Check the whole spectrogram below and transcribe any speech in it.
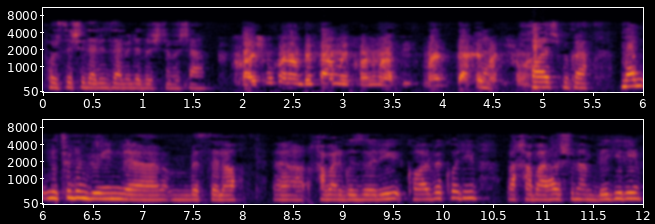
پرسشی در این زمینه داشته باشم. خواهش می‌کنم. بفرمایید خانم عبدی. من در خدمت شما خواهش می‌کنم. ما می‌تونیم روی این به اصطلاح خبرگزاری کار بکنیم و خبرهاشون هم بگیریم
